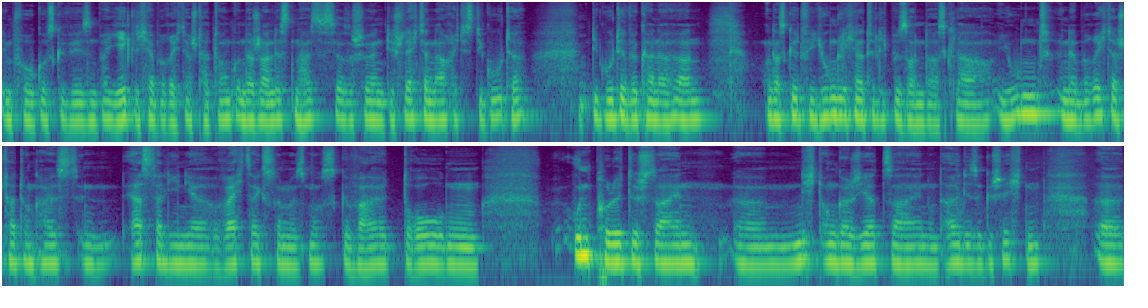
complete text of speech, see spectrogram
im Fokus gewesen bei jeglicher Berichterstattung. Unter Journalisten heißt es ja so schön, die schlechte Nachricht ist die gute. Die gute will keiner hören. Und das gilt für Jugendliche natürlich besonders klar. Jugend in der Berichterstattung heißt in erster Linie Rechtsextremismus, Gewalt, Drogen, unpolitisch sein, ähm, nicht engagiert sein und all diese Geschichten, äh,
